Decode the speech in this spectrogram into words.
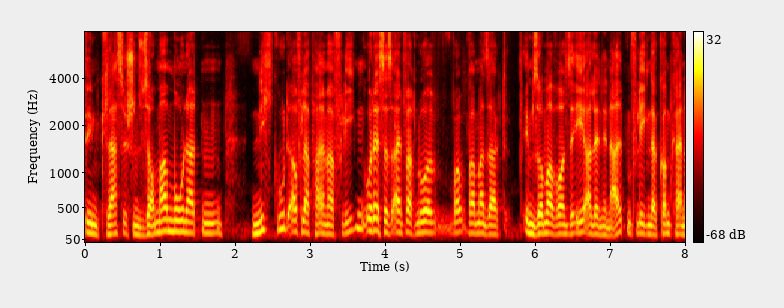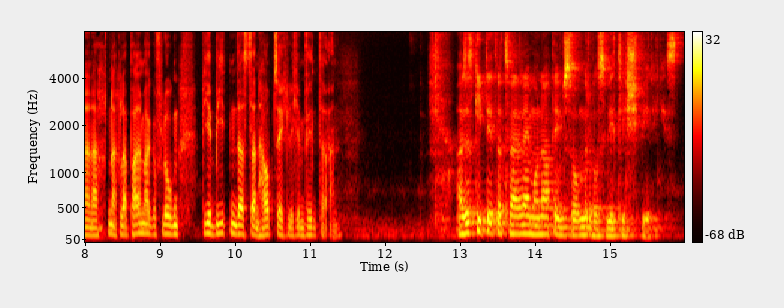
den klassischen Sommermonaten nicht gut auf La Palma fliegen? Oder ist das einfach nur, weil man sagt, im Sommer wollen sie eh alle in den Alpen fliegen, da kommt keiner nach, nach La Palma geflogen. Wir bieten das dann hauptsächlich im Winter an. Also es gibt etwa zwei, drei Monate im Sommer, wo es wirklich schwierig ist.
